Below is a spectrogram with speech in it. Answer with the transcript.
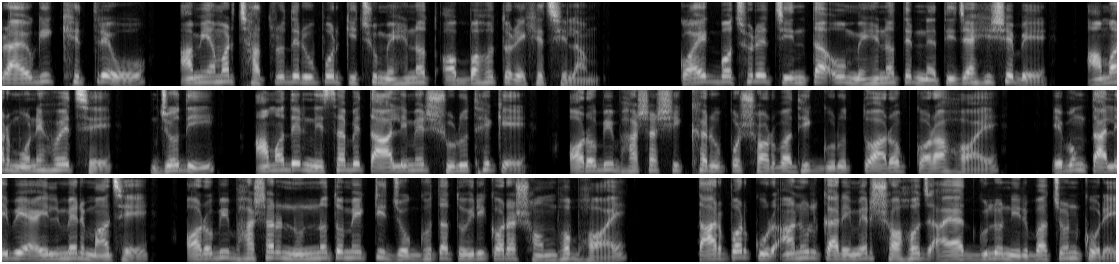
প্রায়োগিক ক্ষেত্রেও আমি আমার ছাত্রদের উপর কিছু মেহনত অব্যাহত রেখেছিলাম। কয়েক বছরের চিন্তা ও মেহনতের নেতিজা হিসেবে আমার মনে হয়েছে, যদি আমাদের নিসাবে তালিমের শুরু থেকে অরবি ভাষা শিক্ষার উপর সর্বাধিক গুরুত্ব আরোপ করা হয় এবং তালিবে আইলমের মাঝে অরবি ভাষার ন্যূনতম একটি যোগ্যতা তৈরি করা সম্ভব হয়, তারপর কুরআনুল কারিমের সহজ আয়াতগুলো নির্বাচন করে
